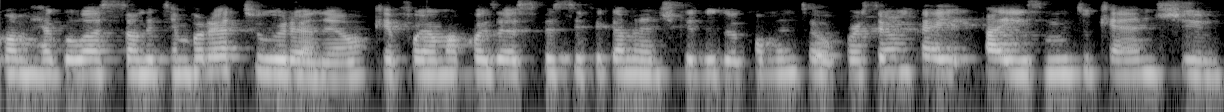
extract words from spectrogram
com regulação de temperatura, né? Que foi uma coisa especificamente que o comentou. Por ser um país muito quente,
